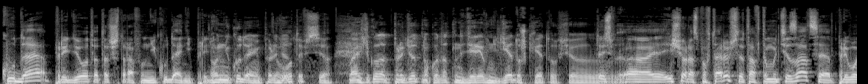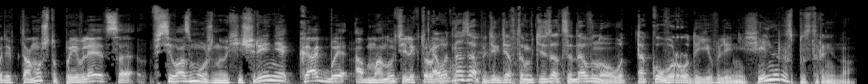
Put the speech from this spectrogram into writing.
куда придет этот штраф. Он никуда не придет. Он никуда не придет. Вот и все. А если куда-то придет, ну куда-то на деревню дедушки, это все. То есть, э, еще раз повторюсь, что эта автоматизация приводит к тому, что появляется всевозможные ухищрения, как бы обмануть А электронику. вот на Западе, где автоматизация давно, вот такого рода явление сильно распространено?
